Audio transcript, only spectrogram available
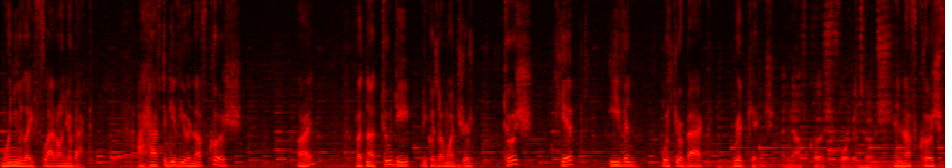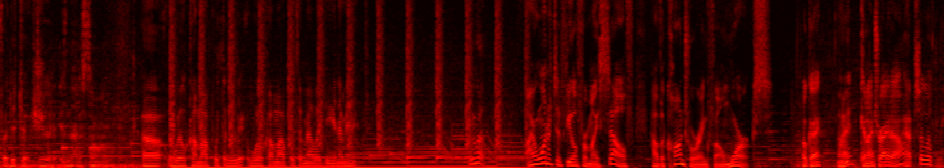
when you lay flat on your back. I have to give you enough cush, all right? But not too deep because I want your tush, hip, even with your back rib cage. Enough cush for the tush. Enough cush for the tush. Dude, isn't that a song? Uh, we'll come up with a we'll come up with a melody in a minute. We will. I wanted to feel for myself how the contouring foam works. Okay. All right. Can I try it out? Absolutely.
